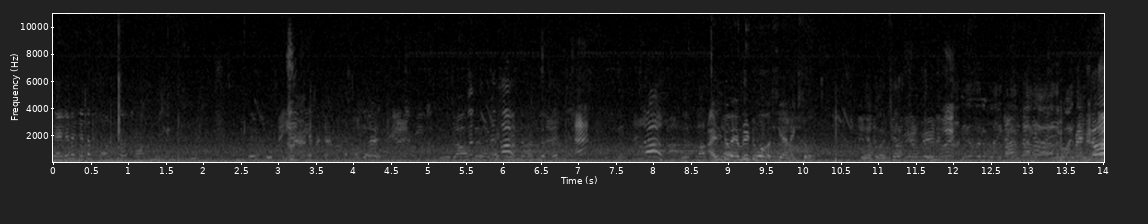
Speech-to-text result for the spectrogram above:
कहेगा ना कहता फ़ोन का phone I'll do every two hours. Yeah, next Otherwise,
